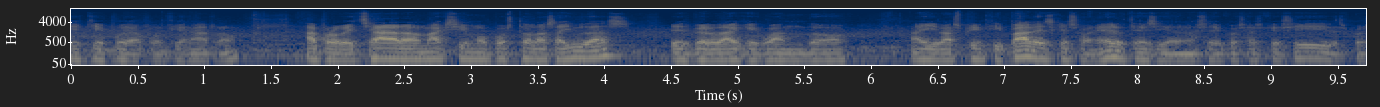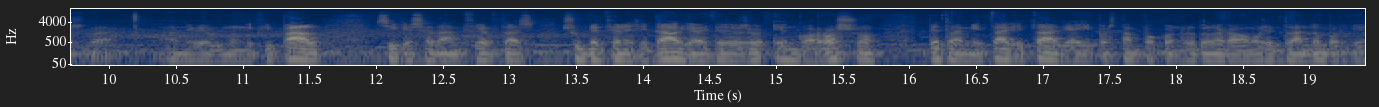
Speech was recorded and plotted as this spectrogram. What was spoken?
que, que pueda funcionar. ¿no? Aprovechar al máximo pues todas las ayudas. Es verdad que cuando hay las principales que son ERTES y serie de cosas que sí, después a nivel municipal sí que se dan ciertas subvenciones y tal, que a veces es engorroso de tramitar y tal, y ahí pues tampoco nosotros acabamos entrando porque,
